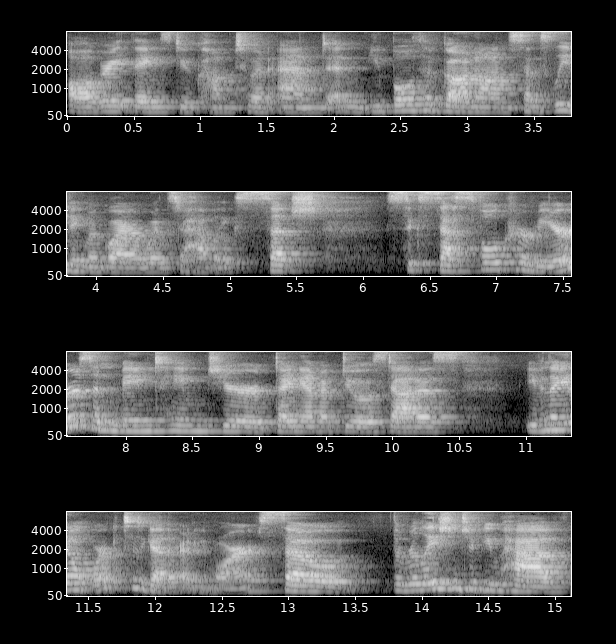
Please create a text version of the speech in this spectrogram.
all great things do come to an end, and you both have gone on since leaving McGuire Woods to have like such successful careers and maintained your dynamic duo status even though you don't work together anymore. So the relationship you have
